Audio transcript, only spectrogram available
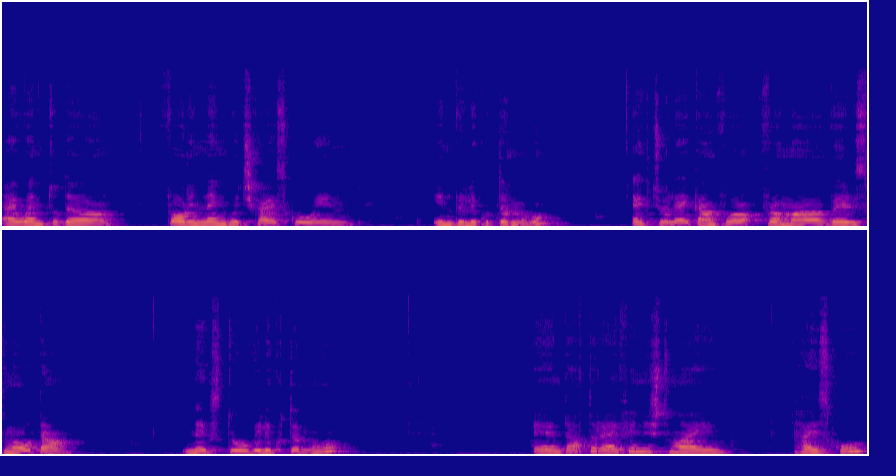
I went to the foreign language high school in in Veliko. Actually, I come for, from a very small town next to Veliko. And after I finished my high school,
